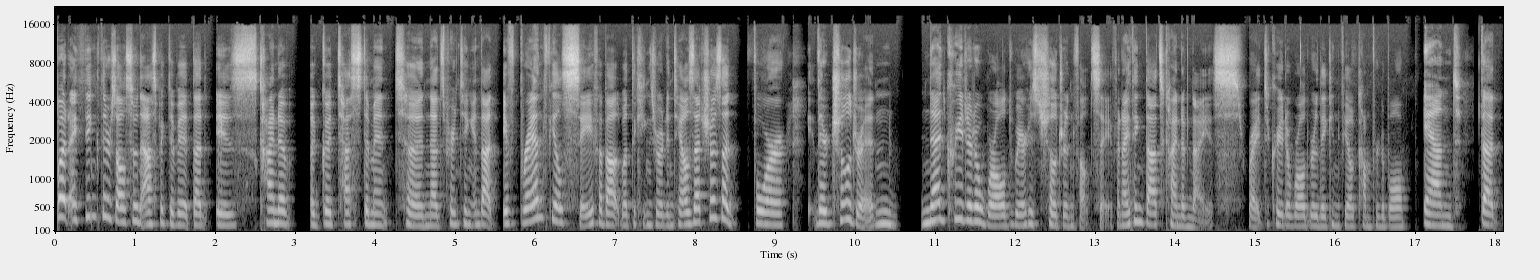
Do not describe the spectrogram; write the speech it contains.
But I think there's also an aspect of it that is kind of a good testament to Ned's parenting in that if Bran feels safe about what the King's Road entails, that shows that for their children, Ned created a world where his children felt safe. And I think that's kind of nice, right? To create a world where they can feel comfortable and that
